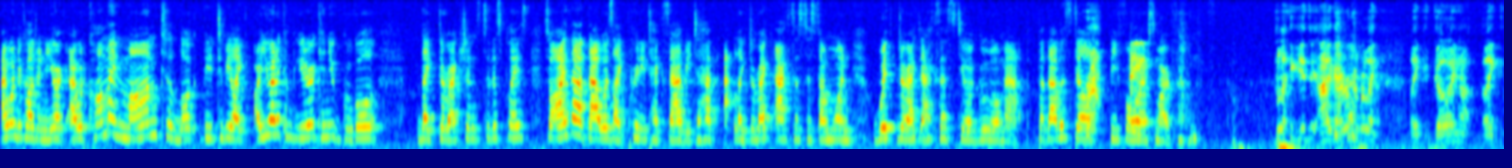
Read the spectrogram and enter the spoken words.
I went to college in New York. I would call my mom to look be, to be like, "Are you at a computer? Can you Google like directions to this place?" So I thought that was like pretty tech savvy to have like direct access to someone with direct access to a Google map. But that was still Right. before smartphones. like it, I, I remember like like going like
